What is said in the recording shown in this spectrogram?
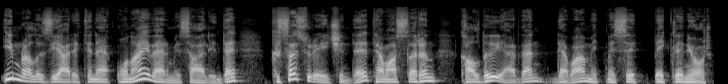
İmralı ziyaretine onay vermesi halinde kısa süre içinde temasların kaldığı yerden devam etmesi bekleniyor.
